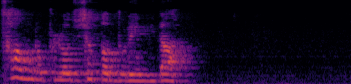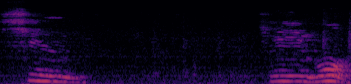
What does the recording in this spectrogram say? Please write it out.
처음으로 불러주셨던 노래입니다. 신 기모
